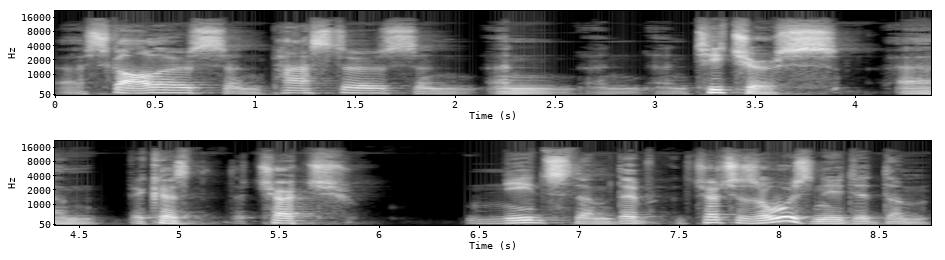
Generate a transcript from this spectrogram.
uh, scholars and pastors and and and, and teachers um, because the church needs them. The church has always needed them,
